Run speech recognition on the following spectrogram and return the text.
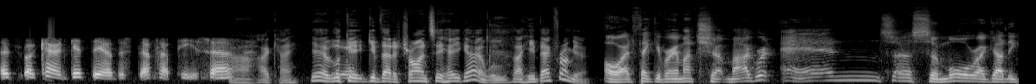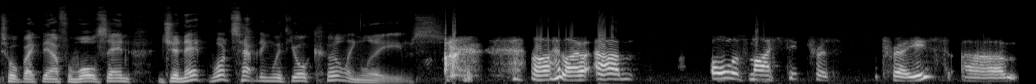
It's, I can't get the other stuff up here, so. Ah, okay. Yeah, look, Yeah. give that a try and see how you go. We'll uh, hear back from you. All right, thank you very much, uh, Margaret. And uh, some more uh, gardening talk back now from Wallsend. Jeanette, what's happening with your curling leaves? Oh, hello. Um, all of my citrus trees, um,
